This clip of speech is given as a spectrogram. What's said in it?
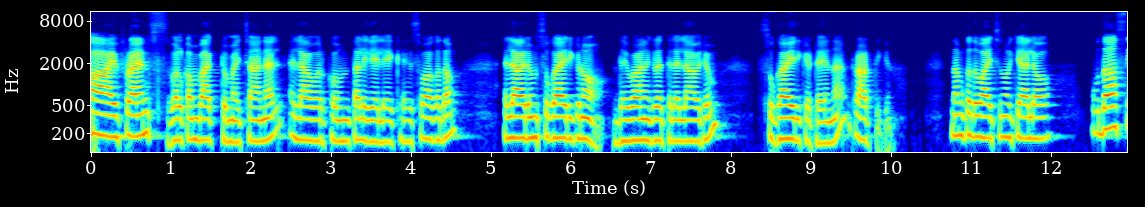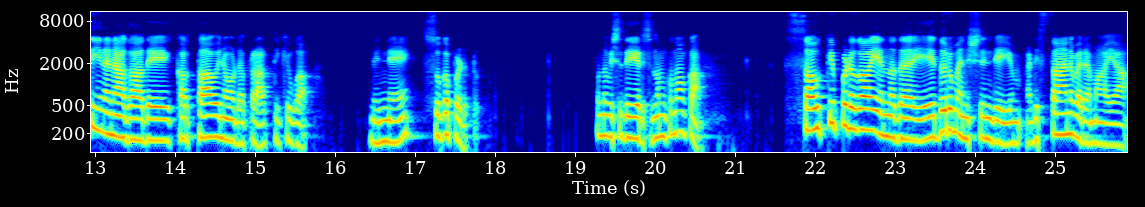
Hi friends welcome back to my channel എല്ലാവർക്കും തളികയിലേക്ക് സ്വാഗതം. എല്ലാവരും സുഖമായിരിക്കണോ ദൈവാനുഗ്രഹത്തിൽ എല്ലാവരും സുഖമായിരിക്കട്ടെ എന്ന് പ്രാർത്ഥിക്കുന്നു. നമുക്കത് വായിച്ചു നോക്കിയാലോ? ഉദാസീനനാകാതെ കർത്താവിനോട് പ്രാർത്ഥിക്കുക നിന്നെ സുഖപ്പെടുത്തും. ഒന്ന് വിശദീകരിച്ച് നമുക്ക് നോക്കാം. സൗഖ്യപ്പെടുക എന്നത് ഏതൊരു മനുഷ്യന്റെയും അടിസ്ഥാനപരമായ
